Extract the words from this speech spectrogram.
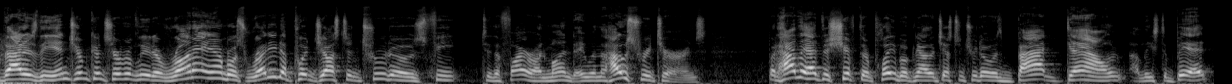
That is the interim Conservative leader, Rona Ambrose, ready to put Justin Trudeau's feet to the fire on Monday when the House returns. But have they had to shift their playbook now that Justin Trudeau is back down, at least a bit,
